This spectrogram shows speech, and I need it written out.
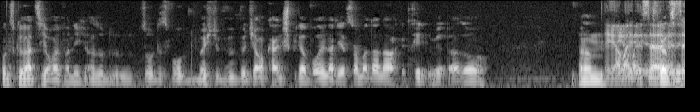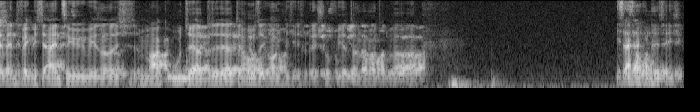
Uns gehört sich auch einfach nicht. Also so, das wo, möchte, wird ja auch kein Spieler wollen, dass jetzt nochmal danach getreten wird. Also. Ähm, Nee, aber er ist ja- ja, er ist ist ja im Endeffekt nicht der Einzige gewesen. Also ich, Marc Uth, der, hat- der hat ja auch sich ordentlich echauffiert dann nochmal drüber, aber ist einfach unnötig.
